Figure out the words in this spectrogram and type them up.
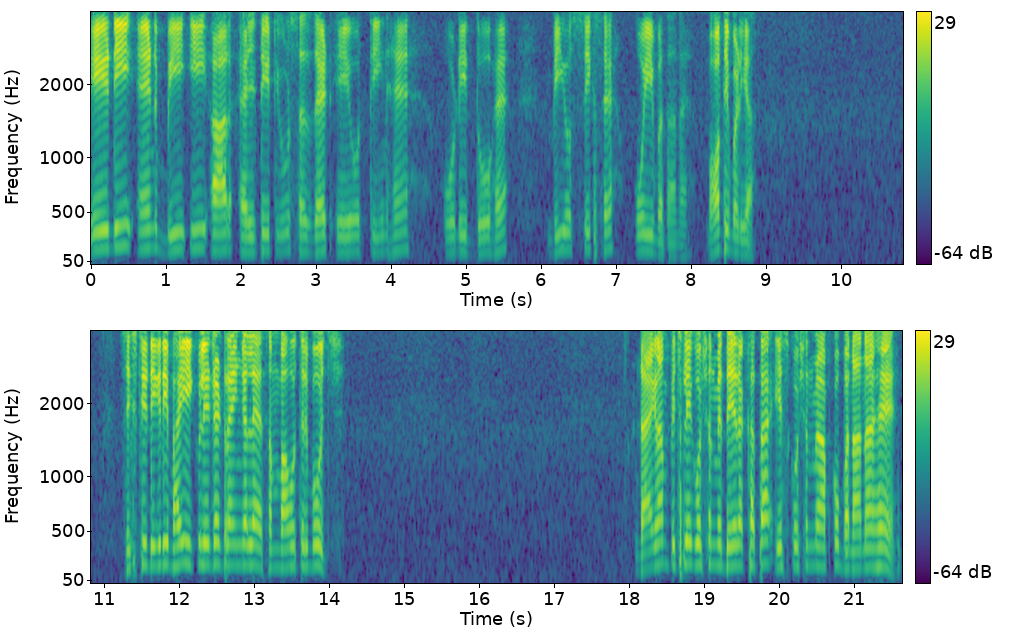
A D and B E are altitude such that A O तीन है ओ डी दो है बी ओ सिक्स है ओ ई e बताना है। बहुत ही बढ़िया। 60 डिग्री भाई इक्विलेटर ट्राइंगल है संबाहु त्रिभुज। डायग्राम पिछले क्वेश्चन में दे रखा था, इस क्वेश्चन में आपको बनाना है।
